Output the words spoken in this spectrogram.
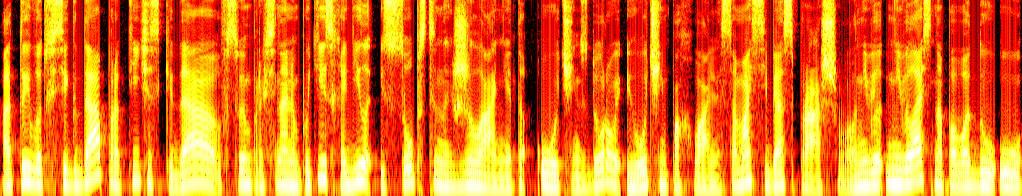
а ты вот всегда практически, да, в своем профессиональном пути исходила из собственных желаний. Это очень здорово и очень похвально. Сама себя спрашивала, не велась на поводу у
